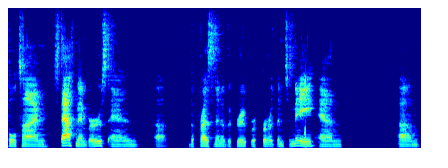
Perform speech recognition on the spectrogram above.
full-time staff members, and uh, the president of the group referred them to me, and um,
